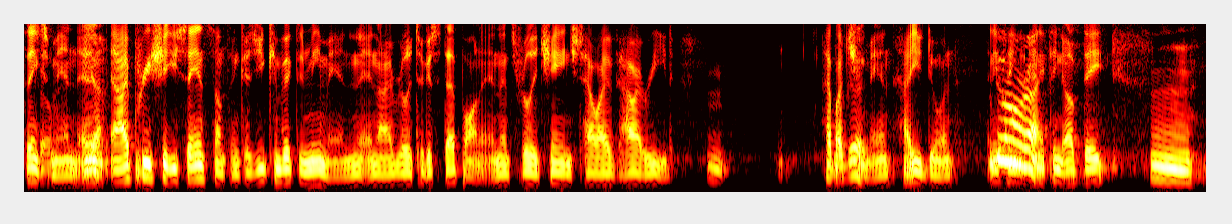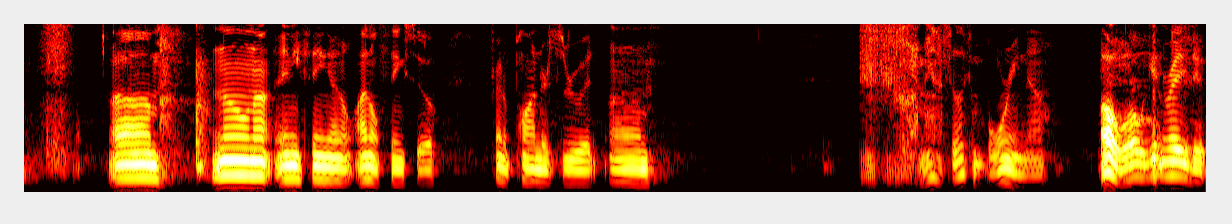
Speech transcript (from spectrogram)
Thanks, So, man. And yeah. I appreciate you saying something because you convicted me, man, and, and I really took a step on it, and it's really changed how I how I read. How about you, man? How you doing? doing Anything? all right. Anything to update? Um, no, not anything. I don't. I don't think so. I'm trying to ponder through it. Um, man, I feel like I'm boring now. Oh well, we're getting ready to,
